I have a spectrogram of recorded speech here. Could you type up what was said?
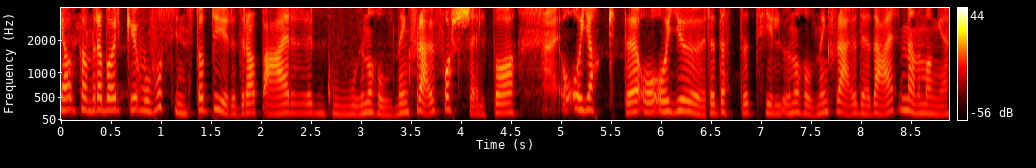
Ja, Sandra Borch, hvorfor syns du at dyredrap er god underholdning? For det er jo forskjell på å, å jakte og å gjøre dette til underholdning, for det er jo det det er, mener mange.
